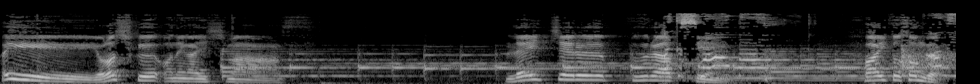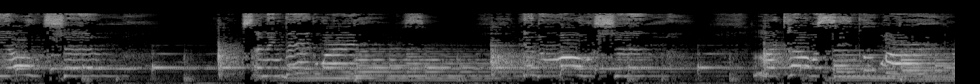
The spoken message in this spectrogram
はい、よろしくお願いします。レイチェル・プラクティン、ファイトソング。single word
